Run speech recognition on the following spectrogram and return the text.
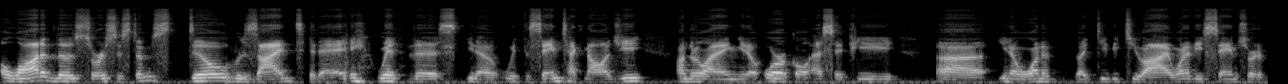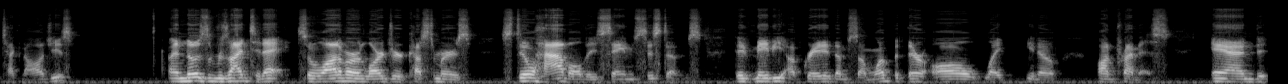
a lot of those source systems still reside today with this, you know, with the same technology underlying, you know, Oracle, SAP, uh, you know, one of like DB2I, one of these same sort of technologies. And those reside today. So a lot of our larger customers still have all these same systems. They've maybe upgraded them somewhat, but they're all like, you know, on premise. And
